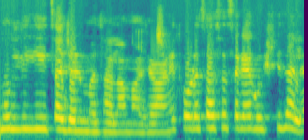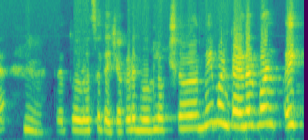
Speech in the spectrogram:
मुलीचा जन्म झाला माझ्या आणि थोडस असं सगळ्या गोष्टी झाल्या. तर थोडस त्याच्याकडे दुर्लक्ष नाही म्हणता येणार पण एक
